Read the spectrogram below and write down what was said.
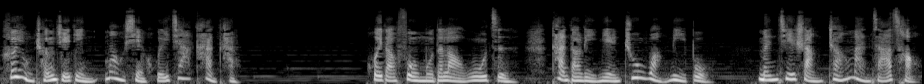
何永成决定冒险回家看看。回到父母的老屋子，看到里面蛛网密布，门阶上长满杂草，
